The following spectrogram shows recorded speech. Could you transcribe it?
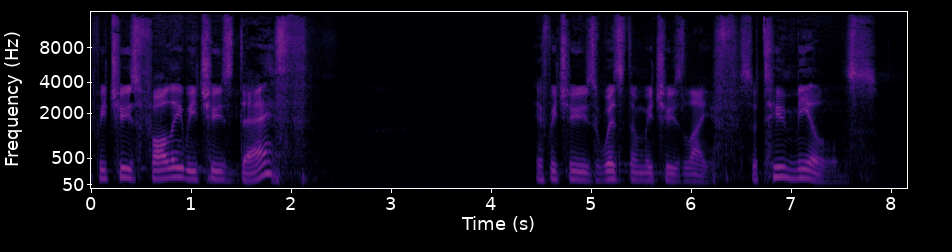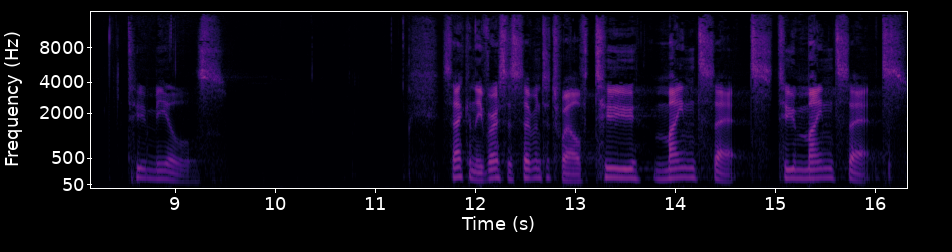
If we choose folly, we choose death. If we choose wisdom, we choose life. So, two meals. Two meals. Secondly, verses 7 to 12, two mindsets. Two mindsets.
